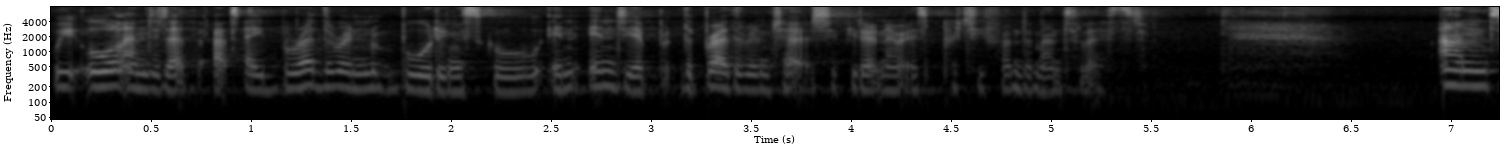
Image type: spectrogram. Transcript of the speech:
we all ended up at a Brethren boarding school in India. The Brethren Church, if you don't know is pretty fundamentalist. And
